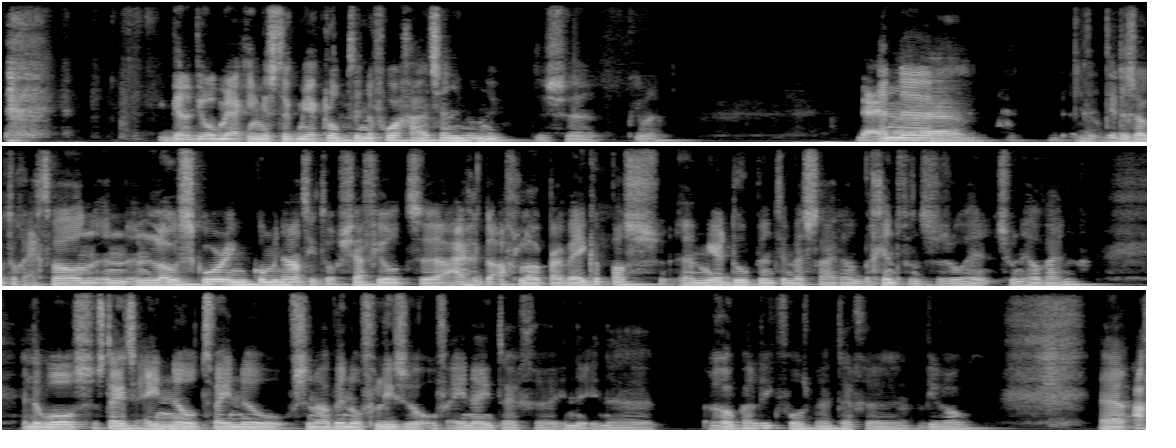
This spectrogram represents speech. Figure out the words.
ik denk dat die opmerking een stuk meer klopt in de vorige uitzending dan nu. Dus eh, prima. Nee, En maar, d- dit is ook toch echt wel een, een, een low-scoring combinatie, toch? Sheffield eh, eigenlijk de afgelopen paar weken pas eh, meer doelpunten in wedstrijden. Aan het begin van het seizoen, he- seizoen heel weinig. En de Wolves steeds 1-0, 2-0. Of ze nou winnen of verliezen. Of 1-1 tegen in, de- in de Europa League, volgens mij, tegen. Bureau. Eh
